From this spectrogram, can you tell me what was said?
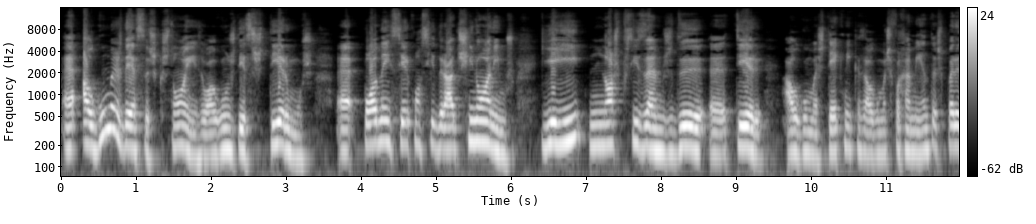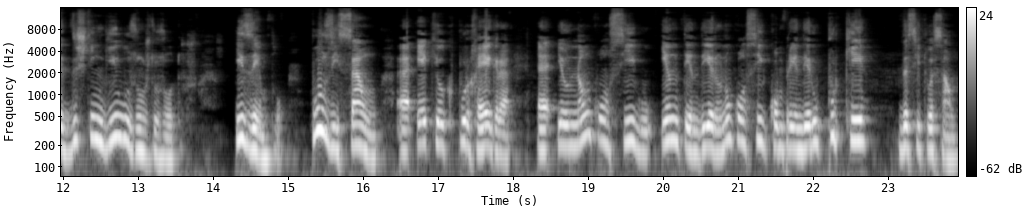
Uh, algumas dessas questões ou alguns desses termos uh, podem ser considerados sinónimos e aí nós precisamos de uh, ter algumas técnicas, algumas ferramentas para distingui-los uns dos outros. Exemplo, posição uh, é aquilo que, por regra, uh, eu não consigo entender, eu não consigo compreender o porquê da situação.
